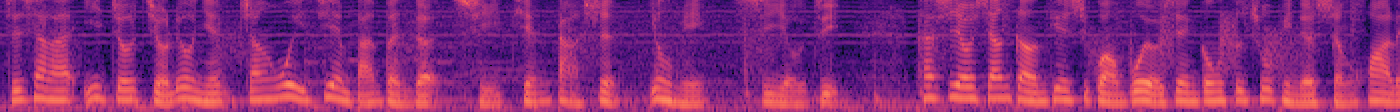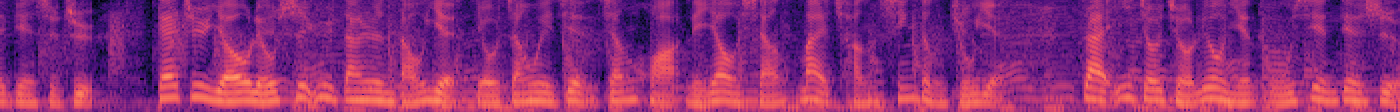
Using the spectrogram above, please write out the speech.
接下来，一九九六年张卫健版本的《齐天大圣》，又名《西游记》，它是由香港电视广播有限公司出品的神话类电视剧。该剧由刘诗玉担任导演，由张卫健、江华、李耀祥、麦长青等主演，在一九九六年无线电视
